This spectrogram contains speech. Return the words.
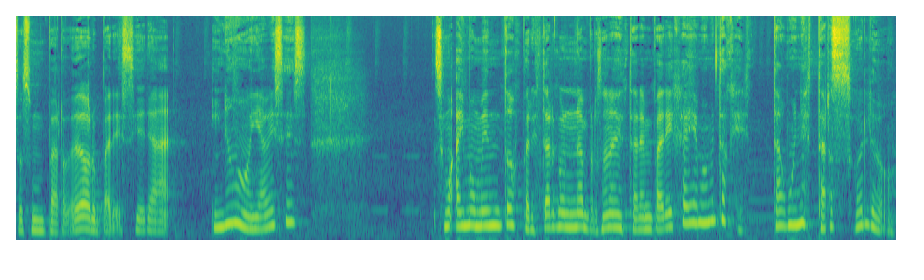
sos un perdedor, pareciera. Y no, y a veces hay momentos para estar con una persona y estar en pareja y hay momentos que está bueno estar solo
